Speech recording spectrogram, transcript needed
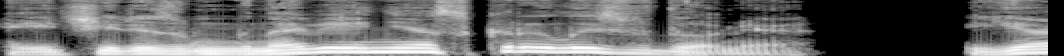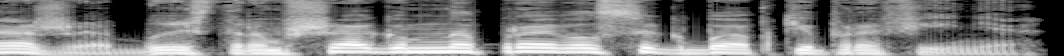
и через мгновение скрылась в доме. Я же быстрым шагом направился к бабке Профине.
